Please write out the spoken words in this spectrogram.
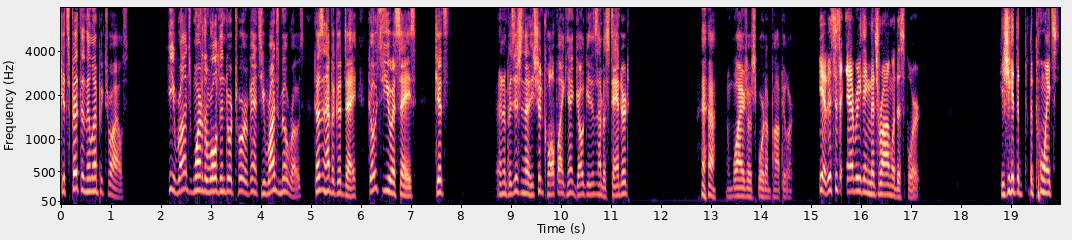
gets fifth in the Olympic trials. He runs one of the World Indoor Tour events. He runs Millrose, doesn't have a good day, goes to USA's, gets in a position that he should qualify, can't go. He doesn't have a standard. and why is our sport unpopular? Yeah, this is everything that's wrong with the sport. He should get the the points.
